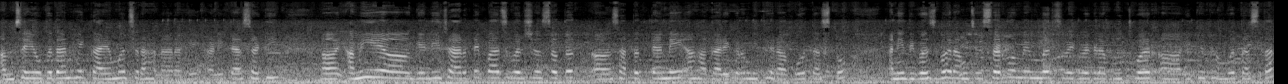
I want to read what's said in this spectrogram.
आमचं योगदान हे कायमच राहणार आहे आणि त्यासाठी आम्ही गेली चार ते पाच वर्ष सतत सातत्याने हा कार्यक्रम इथे राबवत असतो. आणि दिवसभर आमचे सर्व मेंबर्स वेगवेगळ्या बूथवर इथे थांबत असतात.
